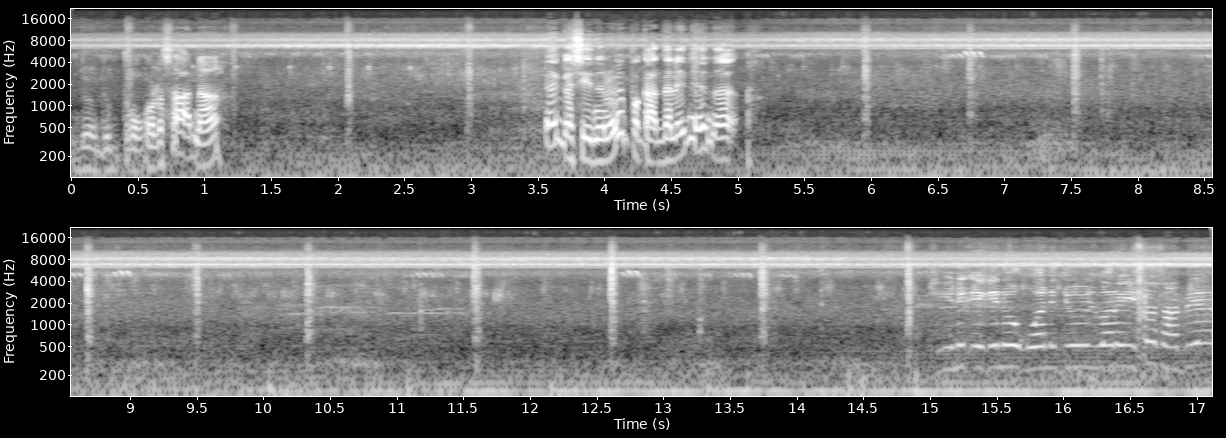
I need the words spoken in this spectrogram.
Dudugtong ko na sana. Eh, gasino naman pagkadali na ah. Si Inik ay kinukuha ni Joel Barisa, sabi niya.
